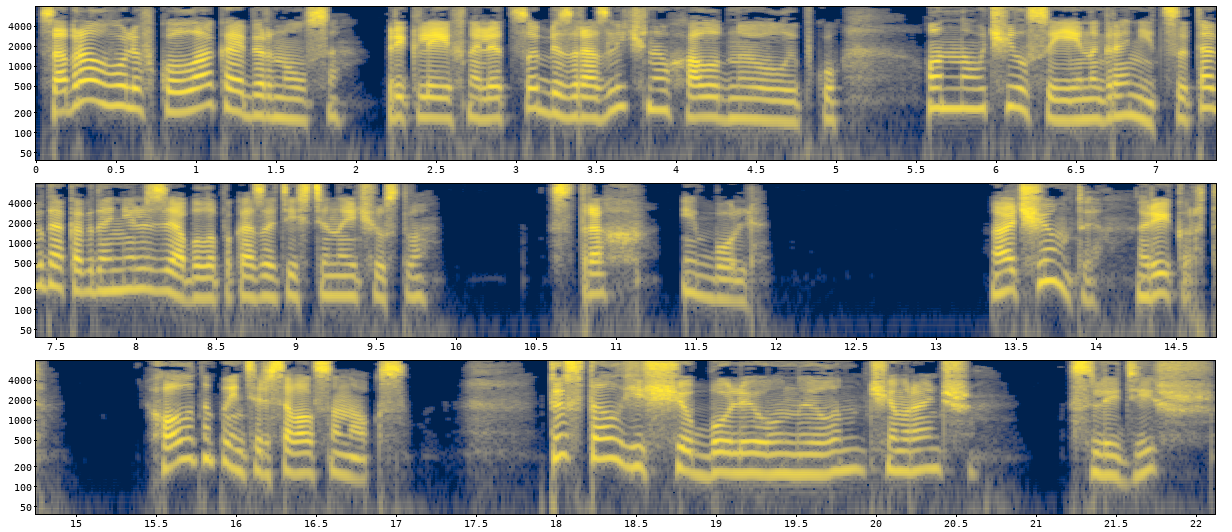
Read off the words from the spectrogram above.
Собрал волю в кулак и обернулся, приклеив на лицо безразличную холодную улыбку. Он научился ей на границе, тогда, когда нельзя было показать истинные чувства. Страх и боль. «О чем ты, Рикард?» — холодно поинтересовался Нокс. «Ты стал еще более унылым, чем раньше. Следишь,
